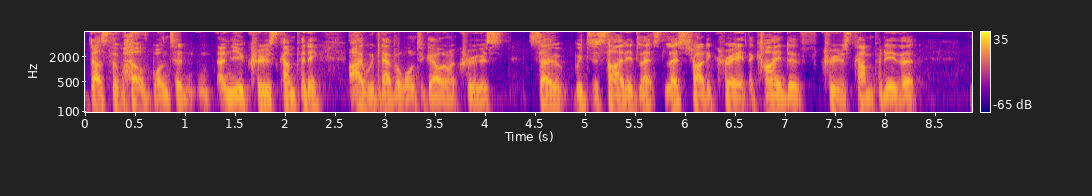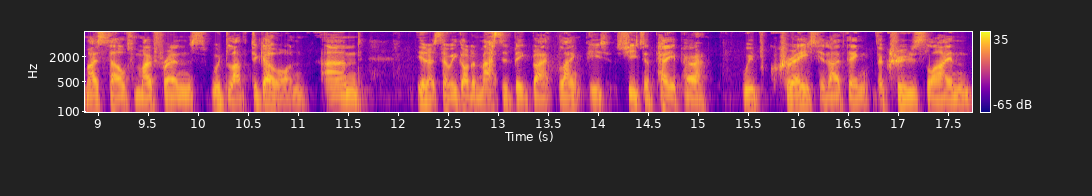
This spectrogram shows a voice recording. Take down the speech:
Does the world want a, a new cruise company? I would never want to go on a cruise. So we decided let's let's try to create the kind of cruise company that myself and my friends would love to go on. And You know, so we got a massive big blank, piece, sheet of paper. We've created, I think, the cruise line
